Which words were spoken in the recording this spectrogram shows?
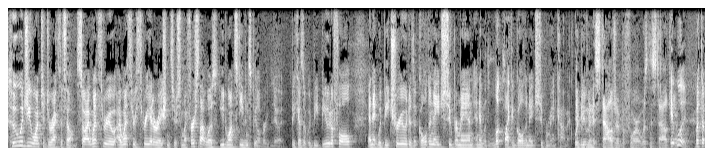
who would you want to direct the film? So I went through I went through three iterations here. So my first thought was you'd want Steven Spielberg to do it because it would be beautiful and it would be true to the Golden Age Superman and it would look like a Golden Age Superman comic. Would It'd be great. nostalgia before it was nostalgia. It would, but the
